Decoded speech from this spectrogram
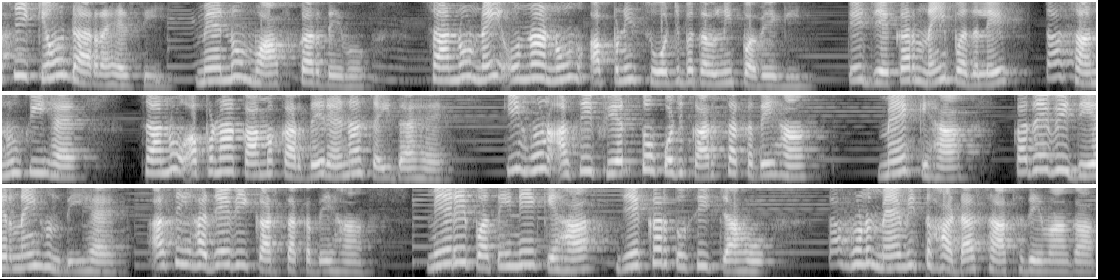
ਅਸੀਂ ਕਿਉਂ ਡਰ ਰਹੇ ਸੀ? ਮੈਨੂੰ ਮਾਫ ਕਰ ਦੇਵੋ। ਸਾਨੂੰ ਨਹੀਂ, ਉਹਨਾਂ ਨੂੰ ਆਪਣੀ ਸੋਚ ਬਦਲਣੀ ਪਵੇਗੀ। ਤੇ ਜੇਕਰ ਨਹੀਂ ਬਦਲੇ, ਤਾਂ ਸਾਨੂੰ ਕੀ ਹੈ? ਸਾਨੂੰ ਆਪਣਾ ਕੰਮ ਕਰਦੇ ਰਹਿਣਾ ਚਾਹੀਦਾ ਹੈ। ਕਿ ਹੁਣ ਅਸੀਂ ਫਿਰ ਤੋਂ ਕੁਝ ਕਰ ਸਕਦੇ ਹਾਂ? ਮੈਂ ਕਿਹਾ, ਕਦੇ ਵੀ ਦੇਰ ਨਹੀਂ ਹੁੰਦੀ ਹੈ। ਅਸੀਂ ਹਜੇ ਵੀ ਕਰ ਸਕਦੇ ਹਾਂ। ਮੇਰੇ ਪਤੀ ਨੇ ਕਿਹਾ, ਜੇਕਰ ਤੁਸੀਂ ਚਾਹੋ, ਤਾਂ ਹੁਣ ਮੈਂ ਵੀ ਤੁਹਾਡਾ ਸਾਥ ਦੇਵਾਂਗਾ।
